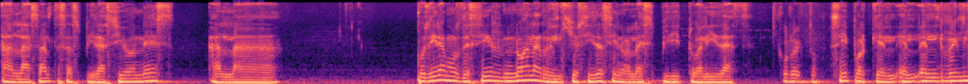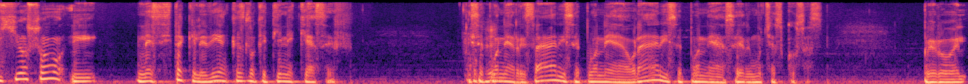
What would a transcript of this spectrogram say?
a las altas aspiraciones, a la, pudiéramos decir, no a la religiosidad, sino a la espiritualidad. Correcto. Sí, porque el, el- el religioso necesita que le digan qué es lo que tiene que hacer. Y se pone a rezar y se pone a orar y se pone a hacer muchas cosas. Pero el,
